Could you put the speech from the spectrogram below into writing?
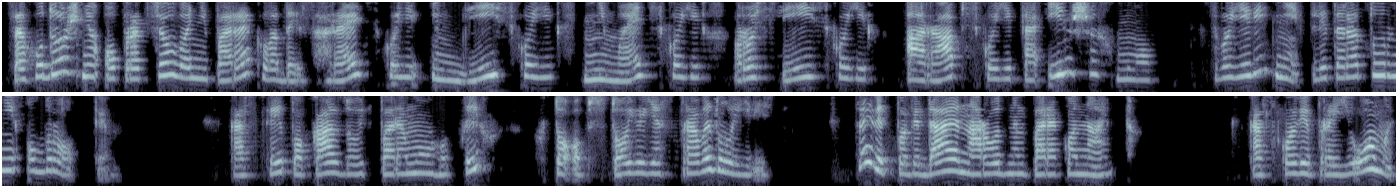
Це художньо опрацьовані переклади з грецької, індійської, німецької, російської, арабської та інших мов, своєрідні літературні обробки. Казки показують перемогу тих, хто обстоює справедливість. Це відповідає народним переконанням. Казкові прийоми,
